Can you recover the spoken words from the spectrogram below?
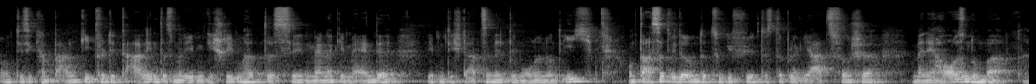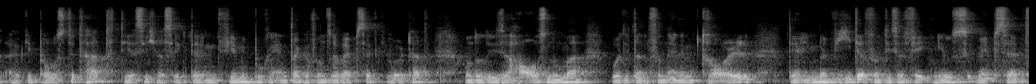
und diese Kampagne gipfelte darin, dass man eben geschrieben hat, dass in meiner Gemeinde eben die Staatsanwälte wohnen und ich. Und das hat wiederum dazu geführt, dass der Plagiatsforscher meine Hausnummer äh, gepostet hat, die er sich aus irgendeinem Firmenbucheintrag auf unserer Website geholt hat. Und unter dieser Hausnummer wurde dann von einem Troll, der immer wieder von dieser Fake News Website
